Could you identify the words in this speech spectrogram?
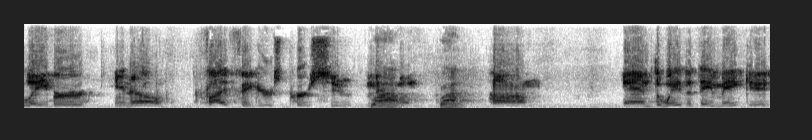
labor, you know, five figures per suit. minimum. Wow. Wow. Um, and the way that they make it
